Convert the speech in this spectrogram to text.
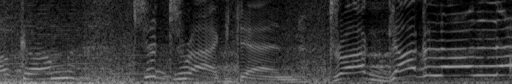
Welcome to Drag Den. Drag Daglana!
